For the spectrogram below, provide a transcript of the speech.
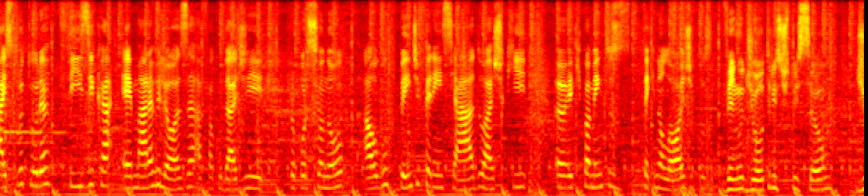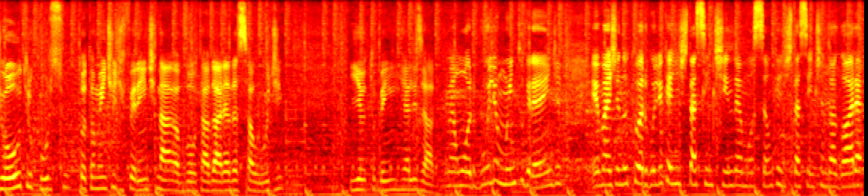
A estrutura física é maravilhosa, a faculdade proporcionou algo bem diferenciado, acho que uh, equipamentos tecnológicos. Venho de outra instituição, de outro curso, totalmente diferente, na, voltado à área da saúde e eu estou bem realizado. É um orgulho muito grande. Eu imagino que o orgulho que a gente está sentindo, a emoção que a gente está sentindo agora,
